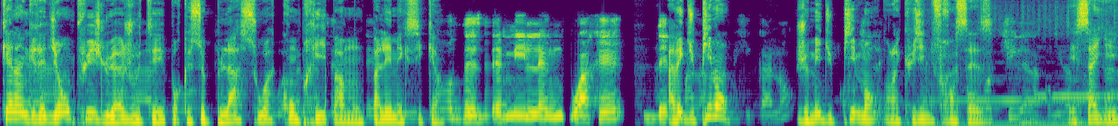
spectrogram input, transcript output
Quel ingrédient puis-je lui ajouter pour que ce plat soit compris par mon palais mexicain? Avec du piment. Je mets du piment dans la cuisine française. Et ça y est,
